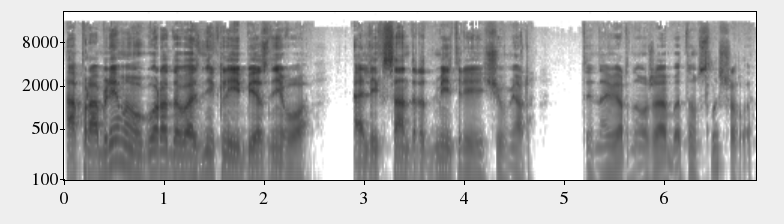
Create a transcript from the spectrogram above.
А проблемы у города возникли и без него. Александр Дмитриевич умер. Ты, наверное, уже об этом слышала?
